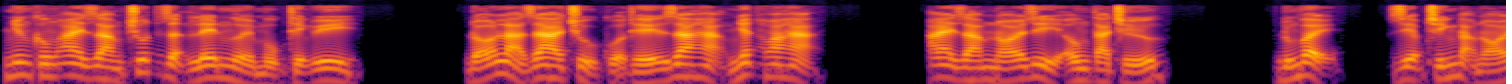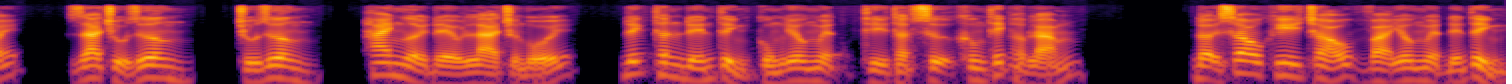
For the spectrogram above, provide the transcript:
Nhưng không ai dám chút giận lên người mục thịnh uy. Đó là gia chủ của thế gia hạng nhất hoa hạ. Ai dám nói gì ông ta chứ? Đúng vậy, diệp chính đạo nói, gia chủ dương, chú dương, hai người đều là trưởng bối, đích thân đến tỉnh cùng yêu nguyệt thì thật sự không thích hợp lắm. Đợi sau khi cháu và yêu nguyệt đến tỉnh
